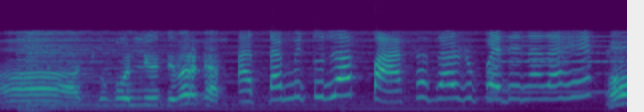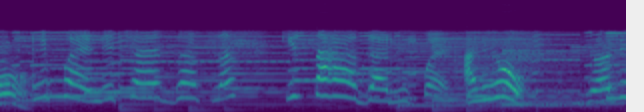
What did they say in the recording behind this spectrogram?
हा तू बोलली होती बर का? आता मी तुला पाच हजार रुपये देणार आहे. हो. आणि पहिली शाळेत घातलं की सहा हजार रुपये. आणि हो जेव्हा ती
